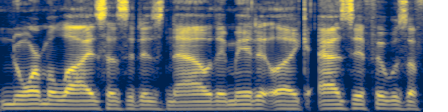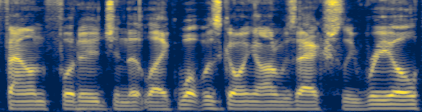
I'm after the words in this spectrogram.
normalized as it is now. They made it like as if it was a found footage and that like what was going on was actually real.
